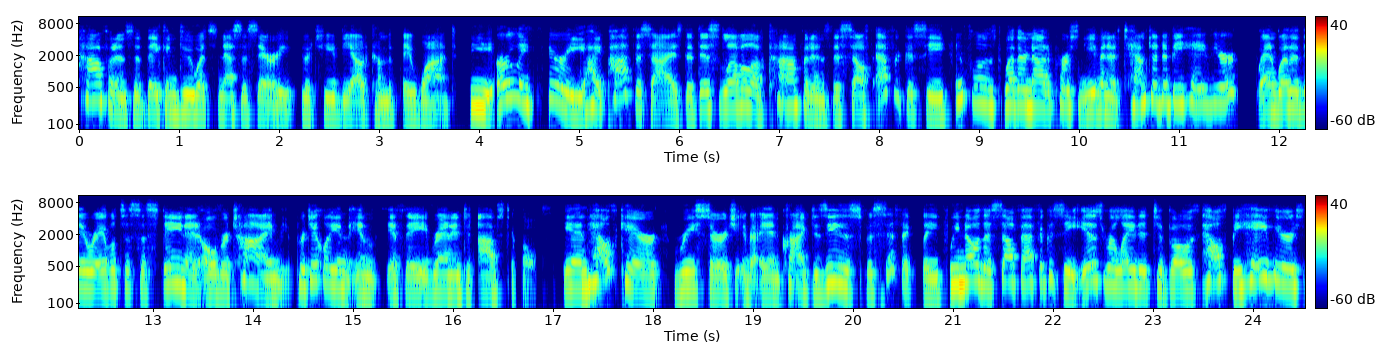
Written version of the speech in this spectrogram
confidence that they can do what's necessary to achieve the outcome that they want. The early theory hypothesized that this level of confidence, this self efficacy, influenced whether or not a person even attempted a behavior and whether they were able to sustain it over time, particularly in, in, if they ran into obstacles. In healthcare research and chronic diseases specifically, we know that self efficacy is related to both health behaviors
